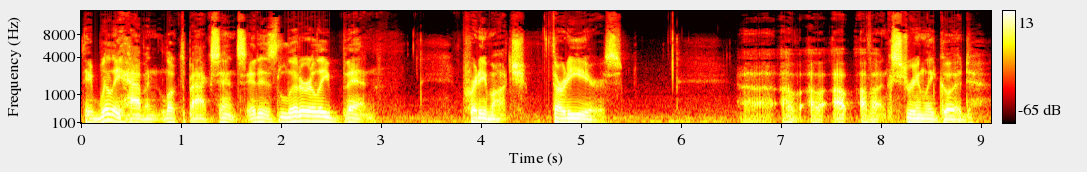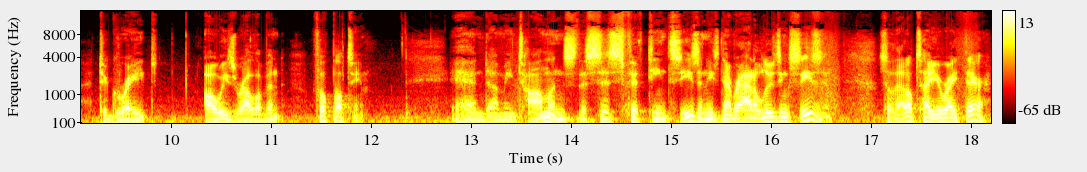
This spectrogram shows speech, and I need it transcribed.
they really haven't looked back since. It has literally been pretty much 30 years uh, of, of, of an extremely good to great, always relevant football team. And I mean, Tomlin's this is his 15th season. He's never had a losing season. So that'll tell you right there.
